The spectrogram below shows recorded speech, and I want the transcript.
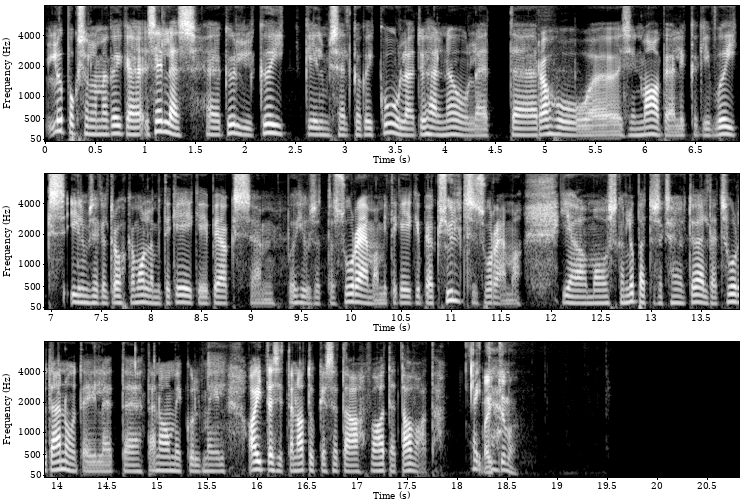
lõpuks oleme kõige selles äh, küll kõik ilmselt ka kõik kuulajad ühel nõul, et äh, rahu äh, siin maa peal ikkagi võiks ilmselgelt rohkem olla, mitte keegi ei peaks ähm, põhjuseta surema, mitte keegi ei peaks üldse surema. ja ma oskan lõpetuseks ainult öelda, et suur tänu teile, et täna hommikul meil aitasite natuke seda vaadet avada. aitüma!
